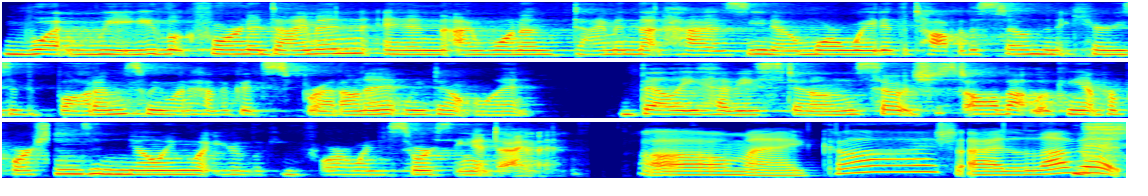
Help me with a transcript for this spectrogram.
what we look for in a diamond and i want a diamond that has you know more weight at the top of the stone than it carries at the bottom so we want to have a good spread on it we don't want belly heavy stones so it's just all about looking at proportions and knowing what you're looking for when sourcing a diamond Oh my gosh, I love it.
